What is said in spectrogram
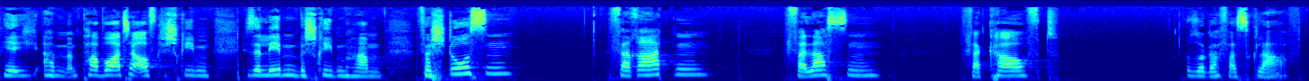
Hier, ich habe ein paar Worte aufgeschrieben, die sein Leben beschrieben haben. Verstoßen, verraten, verlassen, verkauft, sogar versklavt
